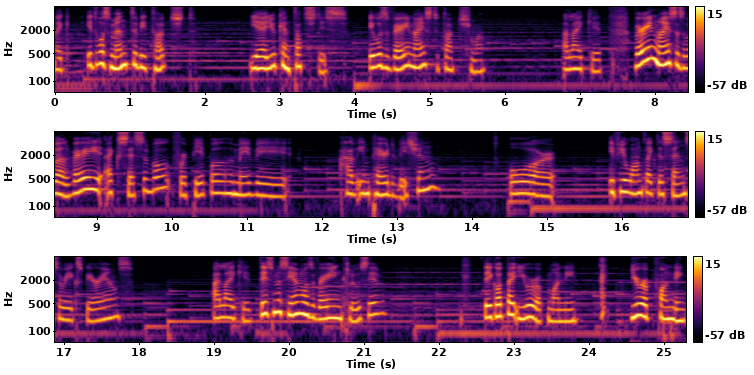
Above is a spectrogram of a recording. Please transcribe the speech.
Like, it was meant to be touched. Yeah, you can touch this. It was very nice to touch, ma. I like it. Very nice as well. Very accessible for people who maybe have impaired vision or if you want like the sensory experience. I like it. This museum was very inclusive. they got that Europe money, Europe funding.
